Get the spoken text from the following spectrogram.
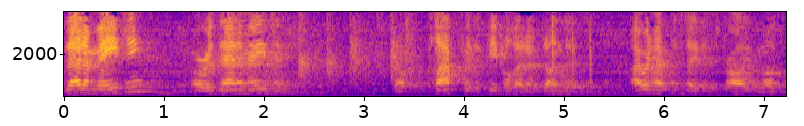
Is that amazing or is that amazing? Don't clap for the people that have done this. I would have to say this is probably the most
